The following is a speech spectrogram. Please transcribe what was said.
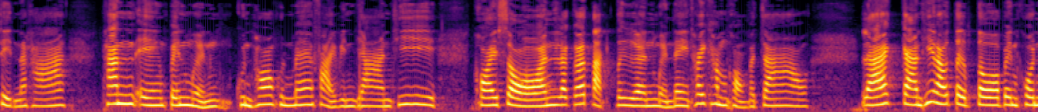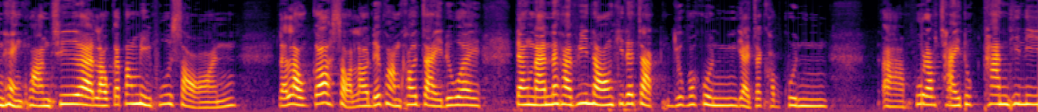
สิทธิ์นะคะ ท่านเองเป็นเหมือนคุณพ่อคุณแม่ฝ่ายวิญญาณที่คอยสอนแล้วก็ตักเตือนเหมือนในถ้อยคำของพระเจ้า และการที่เราเติบโตเป็นคนแห่งความเชื่อ เราก็ต้องมีผู้สอน แล้วเราก็สอนเราด้วยความเข้าใจด้วย ดังนั้นนะคะพี่น้องคิดจักรยุคพระคุณอยากจะขอบคุณผู้รับใช้ทุกท่านที่นี่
